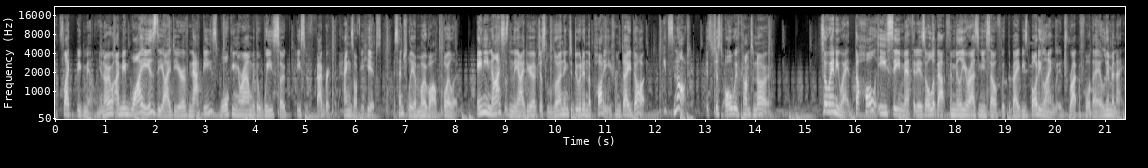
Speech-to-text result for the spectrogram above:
It's like Big Mill, you know? I mean, why is the idea of nappies walking around with a wee soaked piece of fabric that hangs off your hips, essentially a mobile toilet, any nicer than the idea of just learning to do it in the potty from day dot? It's not. It's just all we've come to know. So, anyway, the whole EC method is all about familiarising yourself with the baby's body language right before they eliminate.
